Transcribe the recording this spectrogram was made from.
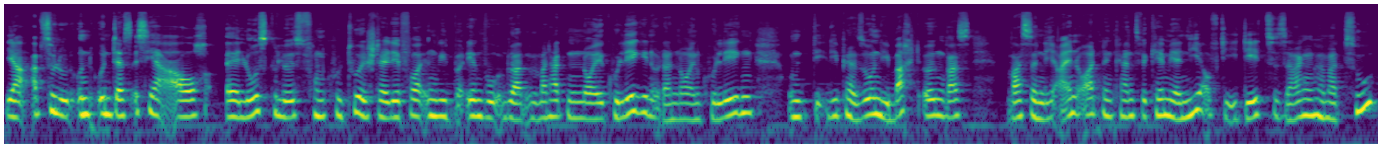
Ja, absolut. Und, und das ist ja auch äh, losgelöst von Kultur. Ich stell dir vor, irgendwie irgendwo, man hat eine neue Kollegin oder einen neuen Kollegen und die, die Person, die macht irgendwas, was du nicht einordnen kannst. Wir kämen ja nie auf die Idee zu sagen, hör mal zu,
